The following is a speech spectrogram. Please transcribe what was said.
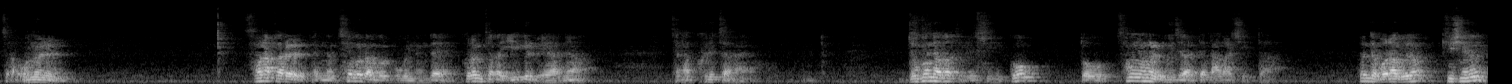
자 오늘 선악과를 뱉는 책을 한걸 보고 있는데 그럼 제가 이 얘기를 왜 하냐? 제가 그랬잖아요. 누구나가 들릴 수 있고 또 성령을 의지할 때 나갈 수 있다. 그런데 뭐라고요? 귀신은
